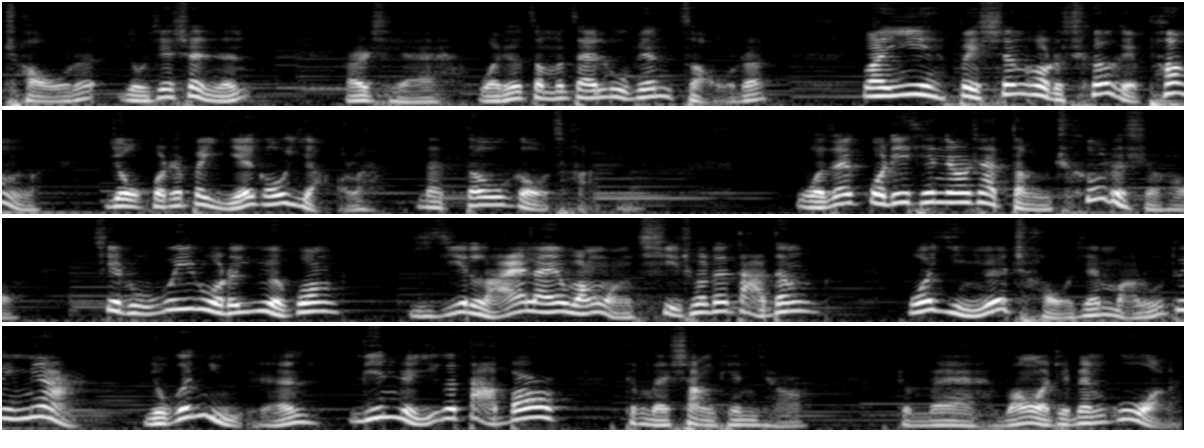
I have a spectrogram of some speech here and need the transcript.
瞅着有些瘆人，而且我就这么在路边走着，万一被身后的车给碰了，又或者被野狗咬了，那都够惨的。我在过街天桥下等车的时候，借助微弱的月光以及来来往往汽车的大灯，我隐约瞅见马路对面有个女人拎着一个大包，正在上天桥，准备往我这边过来。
